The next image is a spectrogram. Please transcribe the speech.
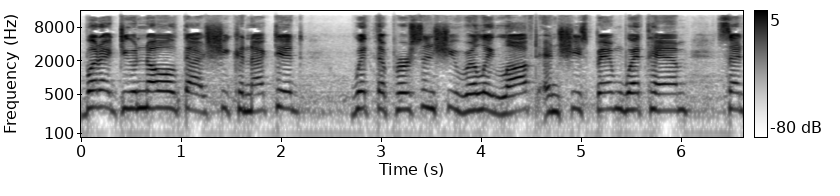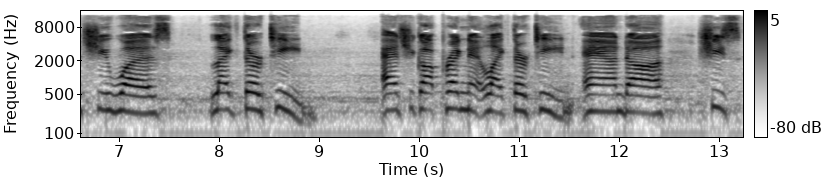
but I do know that she connected with the person she really loved and she's been with him since she was like 13. And she got pregnant like 13 and uh she's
